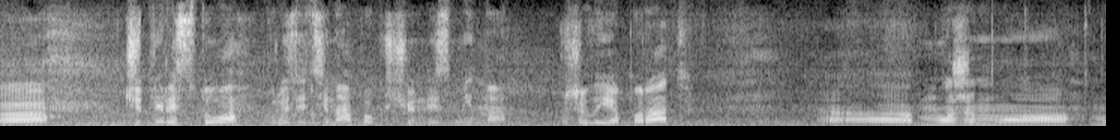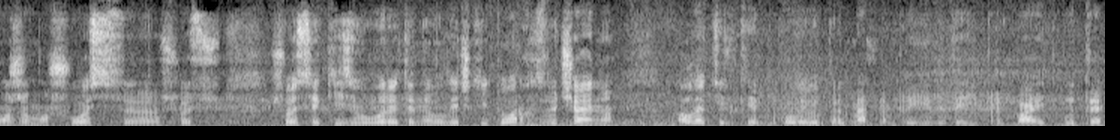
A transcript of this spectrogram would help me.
Е, 400, друзі, ціна поки що незмінна. Живий апарат. Е, Можемо, можемо щось, е, щось, щось якийсь говорити невеличкий торг, звичайно, але тільки коли ви предметно приїдете і придбаєте, будете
